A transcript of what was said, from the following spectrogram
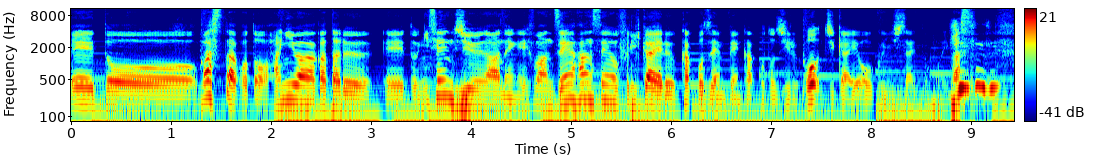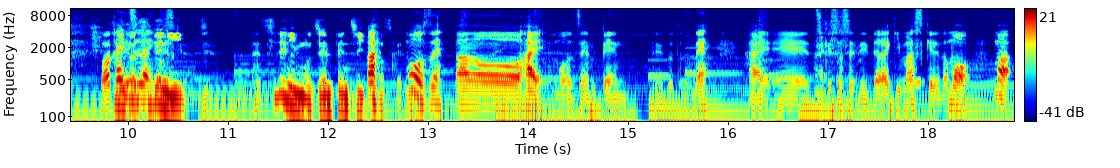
えっ、ー、と、マスターこと、萩和が語る、えっ、ー、と、2017年 F1 前半戦を振り返る、過去前編、過去閉じるを次回お送りしたいと思います。わかりづらいんですけど。すでにもう前編ついてますけど、ね、もうですね、あのー、はい、もう前編ということでね。はい、えー、つけさせていただきますけれども、はい、まあ、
